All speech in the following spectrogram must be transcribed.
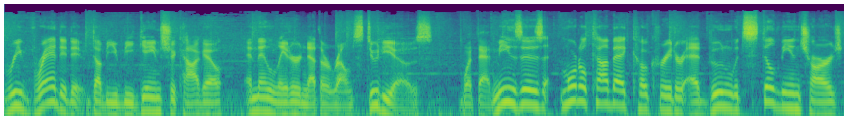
rebranded it WB Games Chicago, and then later NetherRealm Studios. What that means is, Mortal Kombat co creator Ed Boon would still be in charge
